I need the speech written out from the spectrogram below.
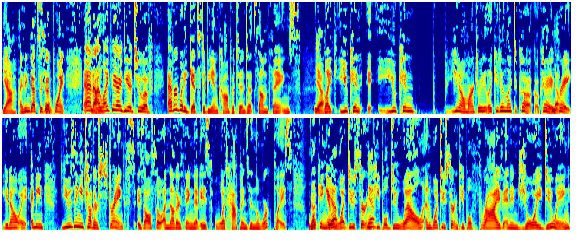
Yeah. I think that's a So- good point. And Yeah. I like the idea too of everybody gets to be incompetent at some things. Yeah. Like you can, you can you know, Marjorie, like you didn't like to cook. Okay, No. great. You know, I, I mean, using each other's strengths is also another thing that is what happens in the workplace. Looking at yeah. what do certain Yeah. people do well and what do certain people thrive and enjoy doing.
